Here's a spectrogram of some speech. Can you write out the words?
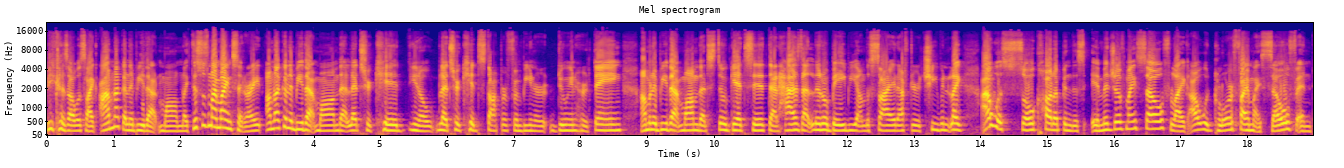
because I was like, I'm not gonna be that mom. Like this was my mindset, right? I'm not gonna be that mom that lets her kid, you know, lets her kid stop her from being her doing her thing. I'm gonna be that mom that still gets it, that has that little baby on the side after achieving. Like I was so caught up in this image of myself, like I would glorify myself and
